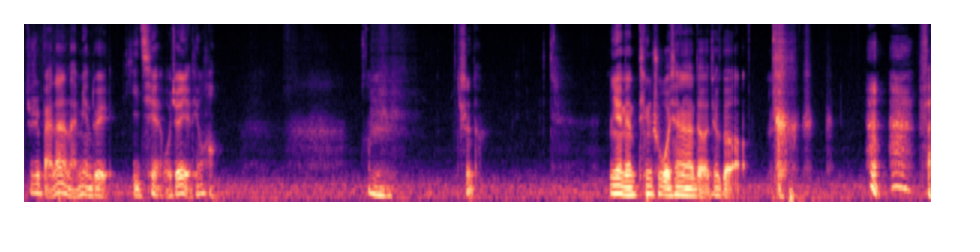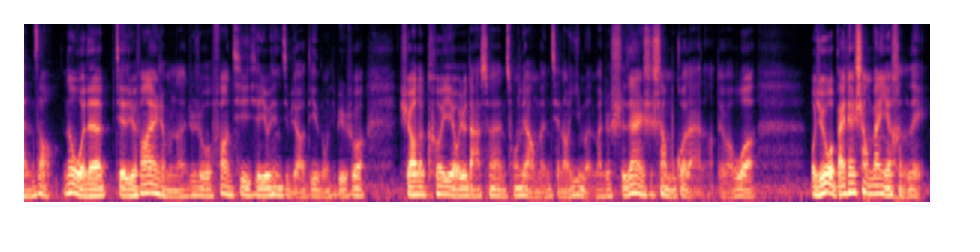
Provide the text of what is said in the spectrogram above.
就是摆烂来面对一切，我觉得也挺好。嗯，是的，你也能听出我现在的这个。烦躁，那我的解决方案是什么呢？就是我放弃一些优先级比较低的东西，比如说学校的课业，我就打算从两门减到一门嘛，就实在是上不过来了，对吧？我我觉得我白天上班也很累，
